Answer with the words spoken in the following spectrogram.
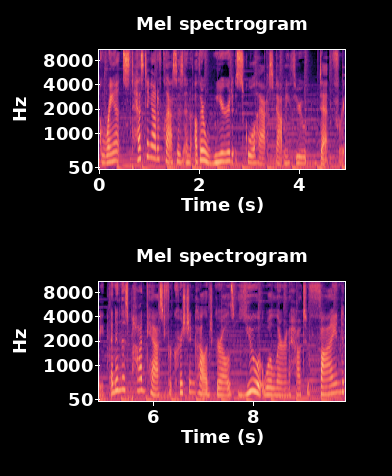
grants, testing out of classes, and other weird school hacks got me through debt free. And in this podcast for Christian college girls, you will learn how to find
